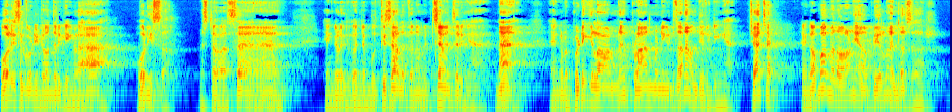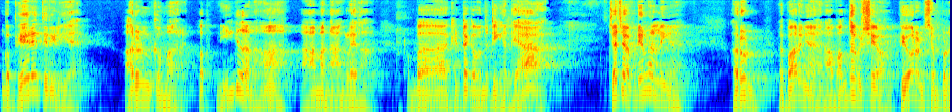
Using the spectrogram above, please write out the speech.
போலீஸை கூட்டிகிட்டு வந்திருக்கீங்களா? போலீஸா? மிஸ்டர் வசன் எங்களுக்கு கொஞ்சம் புத்திசாலித்தனை மிச்சம் வச்சுருங்க. என்ன? எங்களை பிடிக்கலாம்னு பிளான் பண்ணிக்கிட்டு தானே வந்திருக்கீங்க. சேச்சா எங்கள் அம்மா மேலே ஆணையம் அப்படியெல்லாம் இல்லை சார் உங்கள் பேரே தெரியலையே. அருண்குமார். ஓ நீங்கள் தானா ஆமாம் நாங்களே தான். ரொம்ப கிட்டக்க வந்துட்டீங்க இல்லையா? சேச்சா அப்படியெல்லாம் இல்லைங்க. அருண் இதை பாருங்கள் நான் வந்த விஷயம் பியூர் அண்ட் சிம்பிள்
